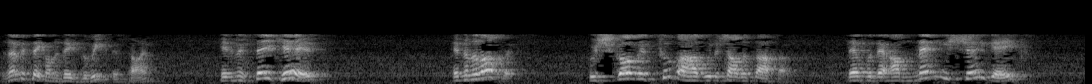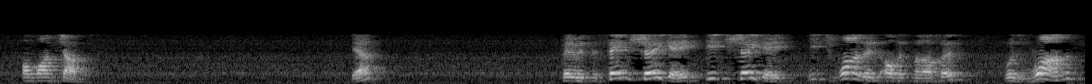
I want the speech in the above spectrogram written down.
There's no mistake on the days of the week this time. His mistake is in the melachos. Ushkogan tuva havu the Shabbos achas. Therefore, there are many shogegs on one Shabbos. Yeah? But it was the same shogeg, each shogeg, each one of those Ovis Malachos was one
